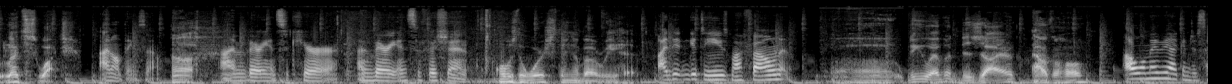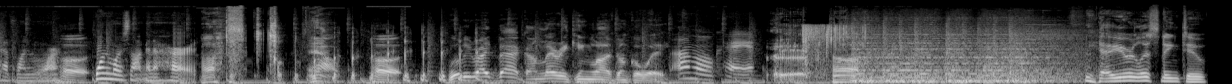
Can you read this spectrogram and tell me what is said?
Let's watch. I don't think so. Uh, I'm very insecure. I'm very insufficient. what was the worst thing about rehab? I didn't get to use my phone. Uh, do you ever desire alcohol? Oh, well, maybe I can just have one more. Uh, one more's not going to hurt. Uh, now, uh, we'll be right back on Larry King Live. Don't go away. I'm okay. Yeah, you're listening to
